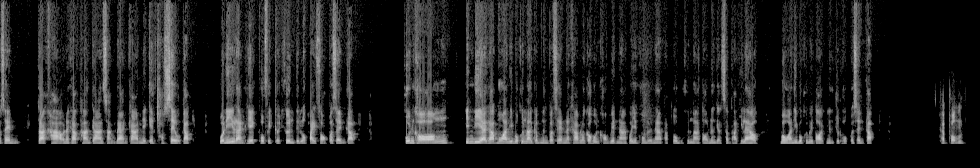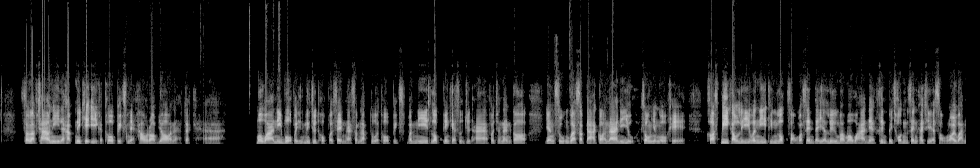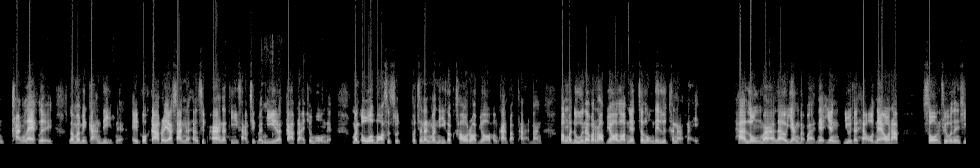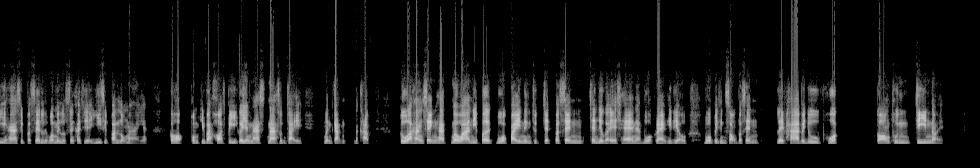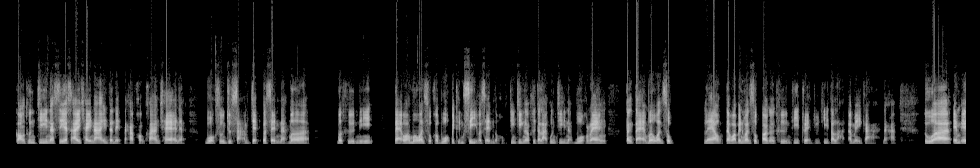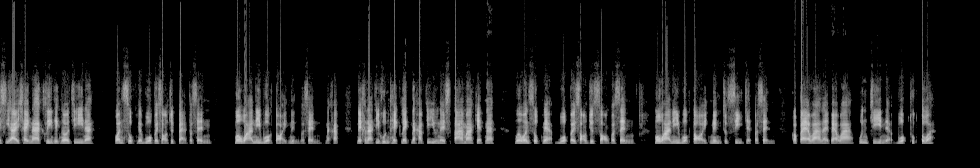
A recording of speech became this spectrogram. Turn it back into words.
5.6%จากข่าวนะครับทางการสั่งแบนการ naked short sale ครับ วันนี้แรง take profit เกิดขึ้นติดลบไป 2%ครับ หุ้นของอินเดียครับเมื่อวานนี้บวกขึ้นมาเกือบ1%นะครับแล้วก็หุ้นของเวียดนามก็ยังคงเดินหน้าปรับตัวบวกขึ้นมาต่อเนื่องจากสัปดาห์ที่แล้ว เมื่อวานนี้บวกขึ้นไปต่ออีก 1.6%ครับครับผมสำหรับเช้านี้นะครับนิเคอีกับ Topix เนี่ยเข้ารอบย่อนะแต่อ่า เมื่อวานนี้บวกไปถึง 1.6%นะสำหรับตัว Topix วันนี้ลบเพียงแค่ 0.5 เพราะฉะนั้นก็ยังสูงกว่าสัปดาห์ก่อนหน้านี้อยู่ ทรงยังโอเคคอสปีเกาหลีวันนี้ถึงลบ 2%แต่อย่าลืมว่าเมื่อวานเนี่ยขึ้นไปชนเส้นค่าเฉลี่ย 200 วันครั้งแรกเลย แล้วมันเป็นการดีดเนี่ยไอ้พวกกราฟระยะสั้นนะทั้ง 15 นาที 30 นาที แล้วกราฟรายชั่วโมงเนี่ยมัน overbought สุดๆ เพราะฉะนั้นวันนี้ก็เข้ารอบย่อของการปรับฐานบ้าง ต้องมาดูนะว่ารอบย่อรอบเนี้ยจะลงได้ลึกขนาดไหน ถ้าลงมาแล้วยังแบบว่าเนี่ยยังอยู่แถวแนวรับโซนฟิวเจอร์ชี่ห้าสิบเปอร์เซ็นหรือว่าไม่หลุดเส้นค่าเฉลี่ยยี่สิบวันลงมาอย่างเงี้ยก็ผมคิดว่าคอสปีก็ยังน่าน่าสนใจเหมือนกันนะครับ ตัวหังเส็งครับเมื่อวานนี้เปิดบวกไป 1.7%เช่นเดียวกับเอชแชร์นะบวกแรงทีเดียว บวกไปถึง 2%เลยพาไปดูพวกกองทุนจีนหน่อย กองทุนจีนนะ CSI China Internet นะครับของคลานแชร์เนี่ย บวก 0.37%นะเมื่อเมื่อคืนนี้ แต่ว่าเมื่อวันศุกร์ก็บวกไปถึง4%โอ้โหจริง ๆ แล้วคือตลาดหุ้นจีนเนี่ยบวกแรงตั้งแต่เมื่อวันศุกร์แล้วแต่ว่าเป็นวันศุกร์ตอนกลางคืนที่เทรดอยู่ที่ตลาดอเมริกานะครับ ตัว MSCI China Clean Technology นะ วันศุกร์เนี่ยบวกไป 2.8%เมื่อวานนี้บวกต่ออีก1%นะครับในขณะที่หุ้นเทคเล็กนะครับที่อยู่ใน Star Market นะ เมื่อวันศุกร์เนี่ยบวกไป 2.2%เเมื่อวานนี้บวกต่ออีก 1.47%ก็แปลว่าอะไรแปลว่าหุ้นจีนเนี่ยบวกทุกตัว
